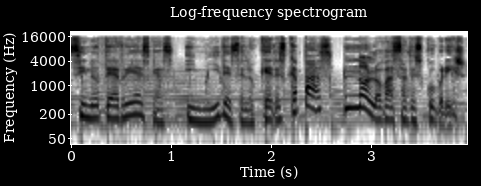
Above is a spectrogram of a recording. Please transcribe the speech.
si no te arriesgas y mides de lo que eres capaz, no lo vas a descubrir.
